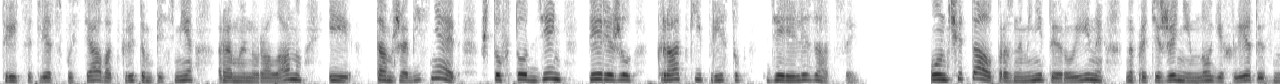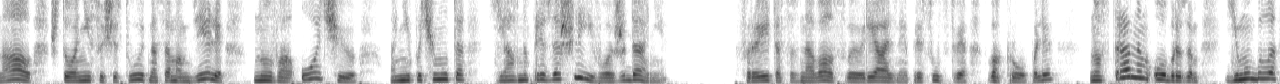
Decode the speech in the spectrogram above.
30 лет спустя в открытом письме Ромену Ролану и там же объясняет, что в тот день пережил краткий приступ дереализации. Он читал про знаменитые руины на протяжении многих лет и знал, что они существуют на самом деле, но воочию они почему-то явно превзошли его ожидания. Фрейд осознавал свое реальное присутствие в Акрополе, но странным образом ему было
